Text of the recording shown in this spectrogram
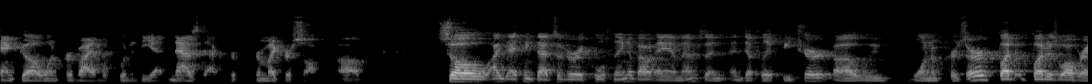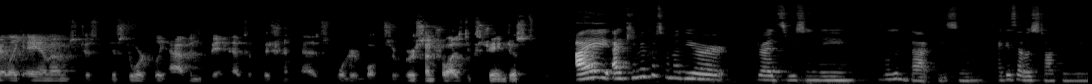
can't go and provide liquidity at Nasdaq for, for Microsoft. Um, so I, I, think that's a very cool thing about AMMs and, and definitely a feature uh, we want to preserve, but but as well, right? Like AMMs just historically haven't been as efficient as order books or, or centralized exchanges. I I came across one of your threads recently. It wasn't that recent? I guess I was stalking you,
